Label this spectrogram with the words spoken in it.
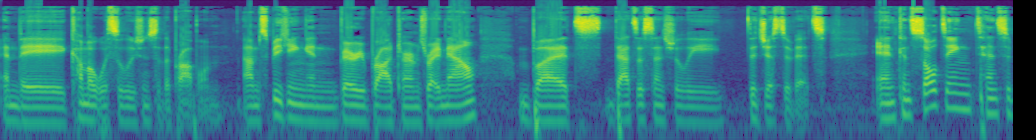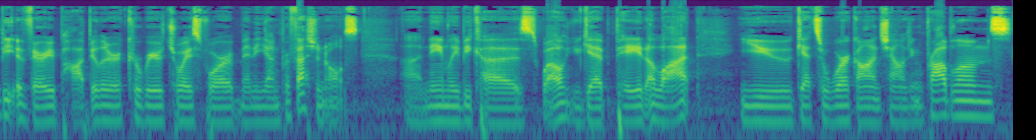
and they come up with solutions to the problem. I'm speaking in very broad terms right now, but that's essentially the gist of it. And consulting tends to be a very popular career choice for many young professionals, uh, namely because, well, you get paid a lot, you get to work on challenging problems,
